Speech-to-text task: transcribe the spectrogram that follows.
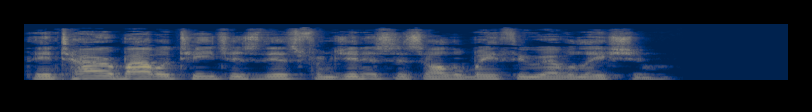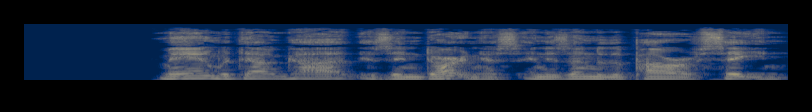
The entire Bible teaches this from Genesis all the way through Revelation. Man without God is in darkness and is under the power of Satan.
